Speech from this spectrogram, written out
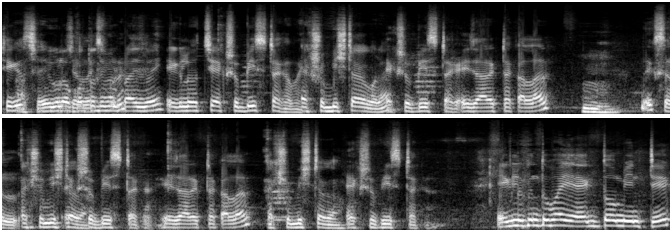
ঠিক আছে? আচ্ছা, এগুলো কত দিবেন export-এর। ভাই? এগুলো হচ্ছে একশো বিশ টাকা ভাই। একশো বিশ টাকা করে? একশো বিশ টাকা। এই যে আরেকটা কালার হুম দেখছেন? একশো বিশ টাকা? একশো বিশ টাকা। এই যে আরেকটা কালার একশো বিশ টাকা? একশো বিশ টাকা। এগুলো কিন্তু ভাই একদম ইনটেক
